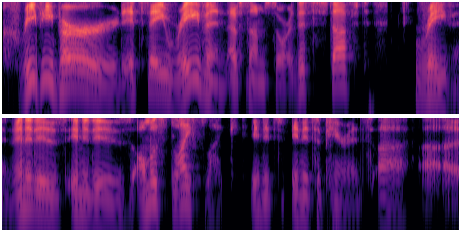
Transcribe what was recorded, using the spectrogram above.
creepy bird. It's a raven of some sort. This stuffed raven, and it is and it is almost lifelike in its in its appearance. Uh, uh,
